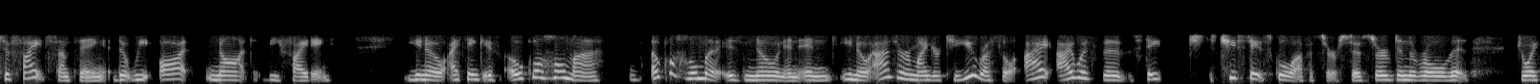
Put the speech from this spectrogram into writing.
to fight something that we ought not be fighting. You know, I think if Oklahoma Oklahoma is known and and you know, as a reminder to you, Russell, I I was the state chief state school officer, so served in the role that Joy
